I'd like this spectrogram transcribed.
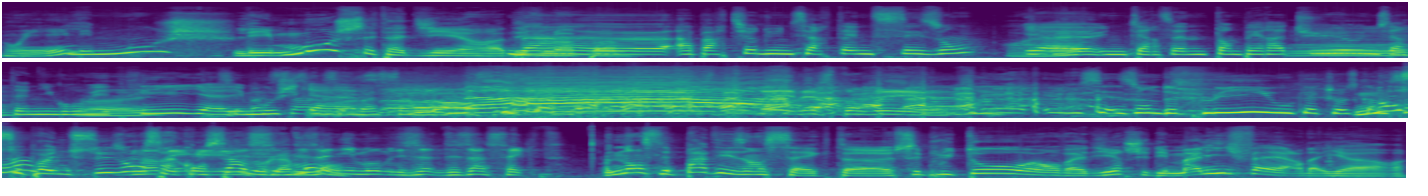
Oui. Les mouches. Les mouches, c'est-à-dire, Ben, euh, à partir d'une certaine saison, il y a une certaine température, Mmh. une certaine hygrométrie, il y a C'est les mouches ça, qui c'est arrivent. Non. Laisse tomber, laisse tomber. Les- Une saison de pluie ou quelque chose comme Non, ça c'est pas une saison, Non, ça concerne c'est vraiment. des animaux, des, des insectes. Non, ce n'est pas des insectes. euh, C'est plutôt, euh, on va dire, chez des mammifères d'ailleurs.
